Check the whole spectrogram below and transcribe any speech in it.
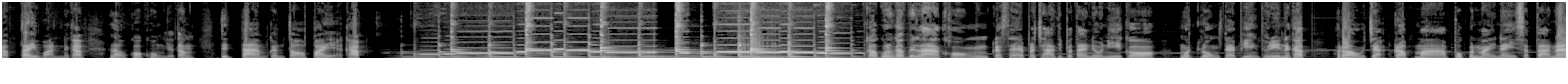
กับไต้หวันนะครับ เราก็คงจะต้องติดตามกันต่อไปครับ ครับคุณครับเวลาของกระแสประชาธิปไตยในวันนี้ก็หมดลงแต่เพียงเท่านี้นะครับ เราจะกลับมาพบกันใหม่ในสัปดาห์หน้า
